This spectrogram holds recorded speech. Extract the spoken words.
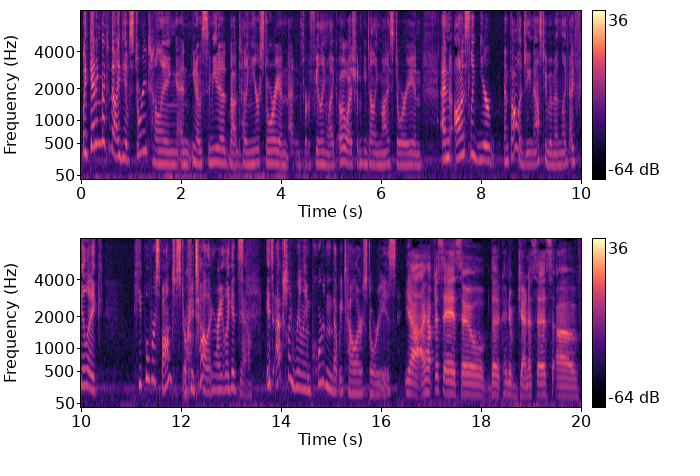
But getting back to the idea of storytelling and, you know, Samhita about mm. telling your story and, and sort of feeling like, oh, I shouldn't be telling my story. And, and honestly, your anthology, Nasty Women, like, I feel like people respond to storytelling, right? Like, it's, Yeah. it's actually really important that we tell our stories. Yeah, I have to say, so the kind of genesis of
